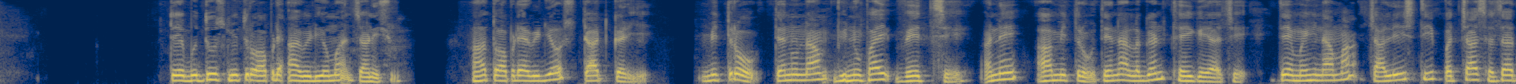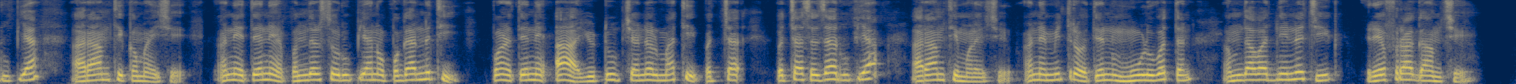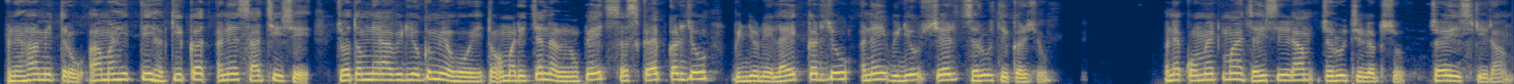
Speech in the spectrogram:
તે બધું જ મિત્રો આપણે આ વિડીયોમાં જાણીશું. હા, તો આપણે આ વીડિયો સ્ટાર્ટ કરીએ. મિત્રો, તેનું નામ વિનુભાઈ વેદ છે અને આ મિત્રો તેના લગ્ન થઈ ગયા છે. તે મહિનામાં ચાલીસથી પચાસ હજાર રૂપિયા આરામથી કમાય છે અને તેને પંદરસો રૂપિયાનો પગાર નથી, પણ તેને આ યુટ્યુબ ચેનલમાંથી પચાસ પચાસ હજાર રૂપિયા આરામથી મળે છે. અને મિત્રો, તેનું મૂળ વતન અમદાવાદની નજીક રેફરા ગામ છે. અને હા મિત્રો, આ માહિતી હકીકત અને સાચી છે. જો તમને આ વીડિયો ગમ્યો હોય તો અમારી ચેનલનું પેજ સબસ્ક્રાઇબ કરજો, વિડીયોને લાઇક કરજો અને વીડિયો શેર જરૂરથી કરજો. અને કોમેન્ટમાં જય શ્રી રામ જરૂરથી લખશો જય શ્રી રામ.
